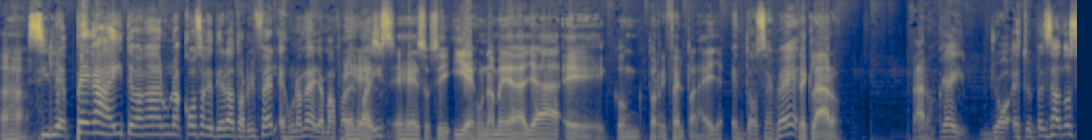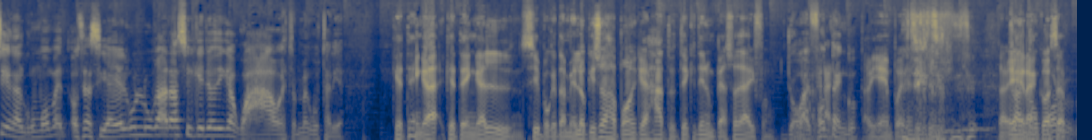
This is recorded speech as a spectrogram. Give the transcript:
Ajá. si le pegas ahí te van a dar una cosa que tiene la Torre Eiffel, es una medalla más para es el eso, país. es eso, sí. Y es una medalla eh, con Torre Eiffel para ella. Entonces ve, Sí, claro. Claro. ok, yo estoy pensando si en algún momento, o sea, si hay algún lugar así que yo diga, wow, esto me gustaría. Que tenga, que tenga el. Sí, porque también lo que hizo Japón es que, ajá, tú tienes que tener un pedazo de iPhone. Yo iPhone gran- tengo. Está bien, pues. sí. Está O bien, sea, gran no cosa. por-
